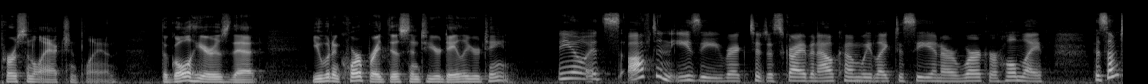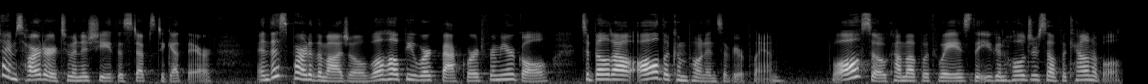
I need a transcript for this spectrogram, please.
personal action plan. The goal here is that you would incorporate this into your daily routine. You know, it's often easy, Rick, to describe an outcome we'd like to see in our work or home life, but sometimes harder to initiate the steps to get there. In this part of the module, we'll help you work backward from your goal to build out all the components of your plan. We'll also come up with ways that you can hold yourself accountable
